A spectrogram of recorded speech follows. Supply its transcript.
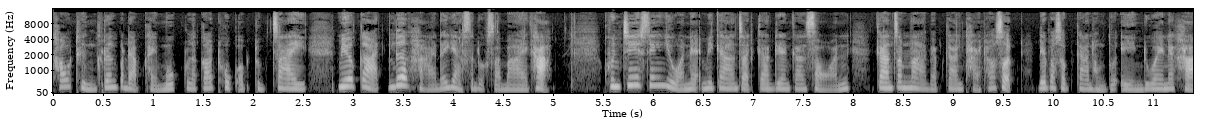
เข้าถึงเครื่องประดับไข่มุก แล้วก็ถูกอกถูกใจ มีโอกาสเลือกหาได้อย่างสะดวกสบายค่ะ คุณจี้ซิ่งหยวนเนี่ยมีการจัดการเรียนการสอน การจำหน่ายแบบการถ่ายทอดสดด้วยประสบการณ์ของตัวเองด้วยนะคะ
